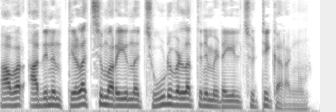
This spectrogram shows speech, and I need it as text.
അവർ അതിനും തിളച്ചുമറിയുന്ന ചൂടുവെള്ളത്തിനുമിടയിൽ ചുറ്റിക്കറങ്ങും.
